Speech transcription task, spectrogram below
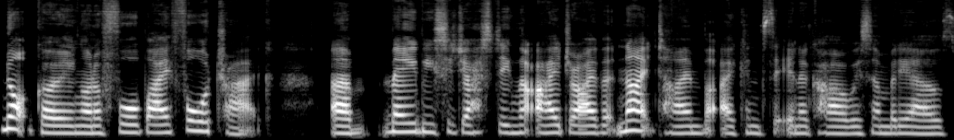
Not going on a 4x4 track. Um, maybe suggesting that I drive at night time, but I can sit in a car with somebody else.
